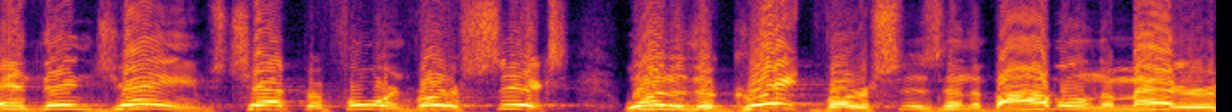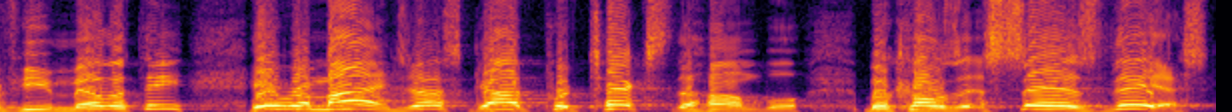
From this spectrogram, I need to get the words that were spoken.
And then James chapter 4 and verse 6, one of the great verses in the Bible in the matter of humility, it reminds us God protects the humble because it says this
